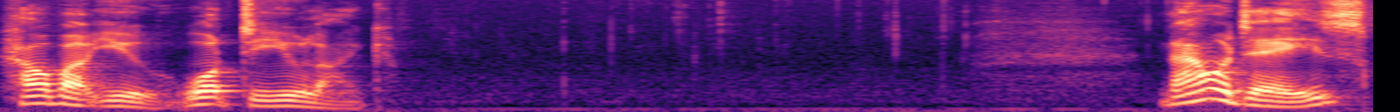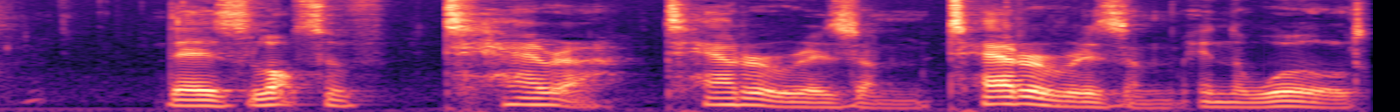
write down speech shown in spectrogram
How about you? What do you like? Nowadays, there's lots of terror terrorism, terrorism in the world.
